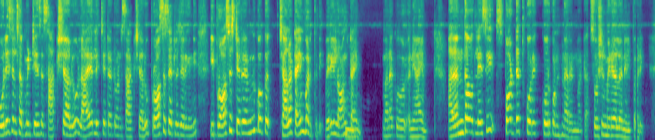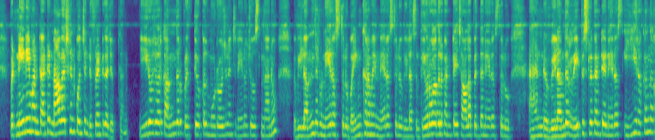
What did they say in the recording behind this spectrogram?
పోలీసులు సబ్మిట్ చేసే సాక్ష్యాలు లాయర్లు ఇచ్చేటటువంటి సాక్ష్యాలు ప్రాసెస్ ఎట్లా జరిగింది? ఈ ప్రాసెస్ జరగడానికి ఒక చాలా టైం పడుతుంది. Very long Hmm. టైం. మనకు న్యాయం. అదంతా వదిలేసి స్పాట్ డెత్ కోరి కోరుకుంటున్నారనమాట సోషల్ మీడియాలో నిలబడి. బట్ నేనేమంటా అంటే నా వెర్షన్ కొంచెం డిఫరెంట్గా చెప్తాను. ఈ రోజు వరకు అందరూ ప్రతి ఒక్కరు మూడు రోజుల నుంచి నేను చూస్తున్నాను. వీళ్ళందరూ నేరస్తులు భయంకరమైన నేరస్తులు వీళ్ళు అసలు తీవ్రవాదుల కంటే చాలా పెద్ద నేరస్తులు. అండ్ వీళ్ళందరూ రేపిస్టుల కంటే నేరస్తు ఈ రకంగా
